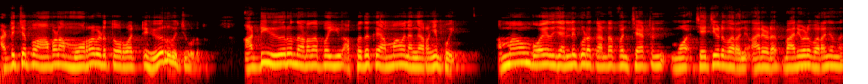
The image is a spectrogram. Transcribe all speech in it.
അടിച്ചപ്പോൾ അവൾ ആ മുറവെടുത്ത് ഒരൊറ്റ ഏറ് വെച്ച് കൊടുത്തു. അടി ഏറ് നടന്നപ്പോൾ ഈ അപ്പോൾ ഇതൊക്കെ അമ്മാവൻ അങ്ങ് ഇറങ്ങിപ്പോയി. അമ്മാവൻ പോയത് ജല്ലിൽ കൂടെ കണ്ടപ്പം ചേട്ടൻ ചേച്ചിയോട് പറഞ്ഞു ആരോട്? ഭാര്യയോട് പറഞ്ഞെന്ന്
